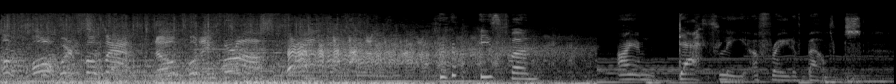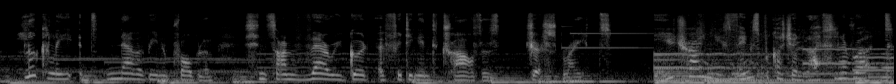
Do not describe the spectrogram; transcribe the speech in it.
Oh, we're so bad! No pudding for us! He's fun. I am deathly afraid of belts. Luckily, it's never been a problem since I'm very good at fitting into trousers just right. Are you trying new things because your life's in a rut?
